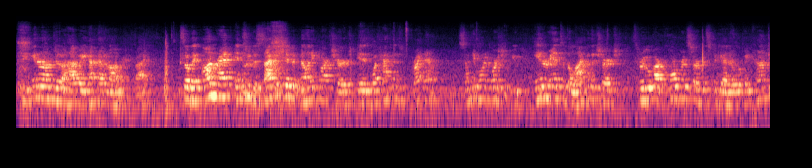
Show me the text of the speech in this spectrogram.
to enter onto a highway, you have to have an on-ramp, right? So the on-ramp into discipleship at Millennium Park Church is what happens right now. Sunday morning worship. You enter into the life of the church through our corporate service together where we come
